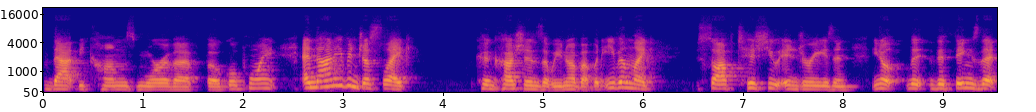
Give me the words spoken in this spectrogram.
that becomes more of a focal point, and not even just like concussions that we know about, but even like soft tissue injuries and you know the the things that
